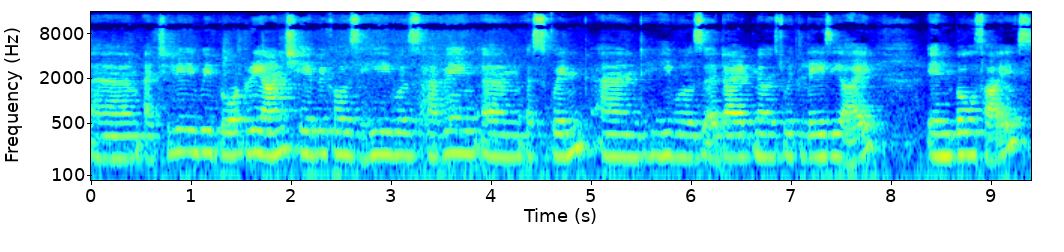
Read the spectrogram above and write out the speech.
Um, actually, we brought Reyansh here because he was having um, a squint and he was uh, diagnosed with lazy eye in both eyes.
